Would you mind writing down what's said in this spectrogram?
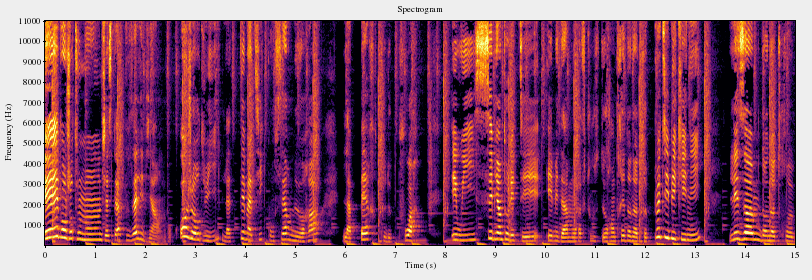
Et bonjour tout le monde, j'espère que vous allez bien. Donc aujourd'hui, la thématique concernera la perte de poids. Et oui, c'est bientôt l'été et mesdames, on rêve tous de rentrer dans notre petit bikini, les hommes dans notre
